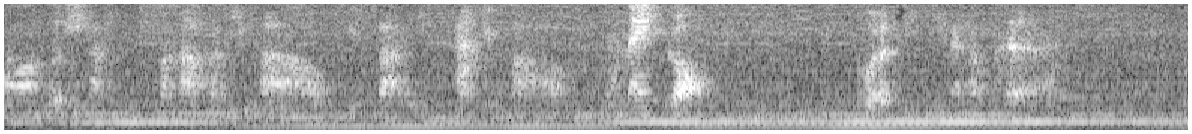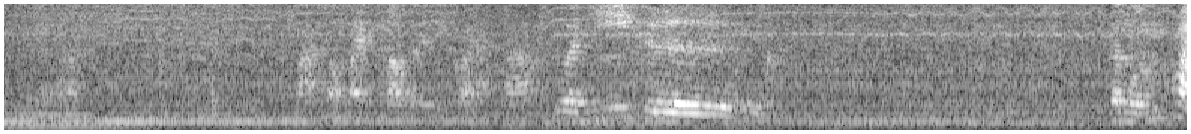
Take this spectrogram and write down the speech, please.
อ๋อ ตัวนี้ครับมะขามขัดผิวขาวผิวใสขัดผิวขาว ในกล่องโคนละสีนะครับมาต่อไปของเราไปเลยดีกว่าครับ ตัวนี้คือ สมุนไพร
